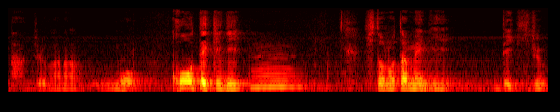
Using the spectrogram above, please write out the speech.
うなんていうかなもう公的に人のためにできる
